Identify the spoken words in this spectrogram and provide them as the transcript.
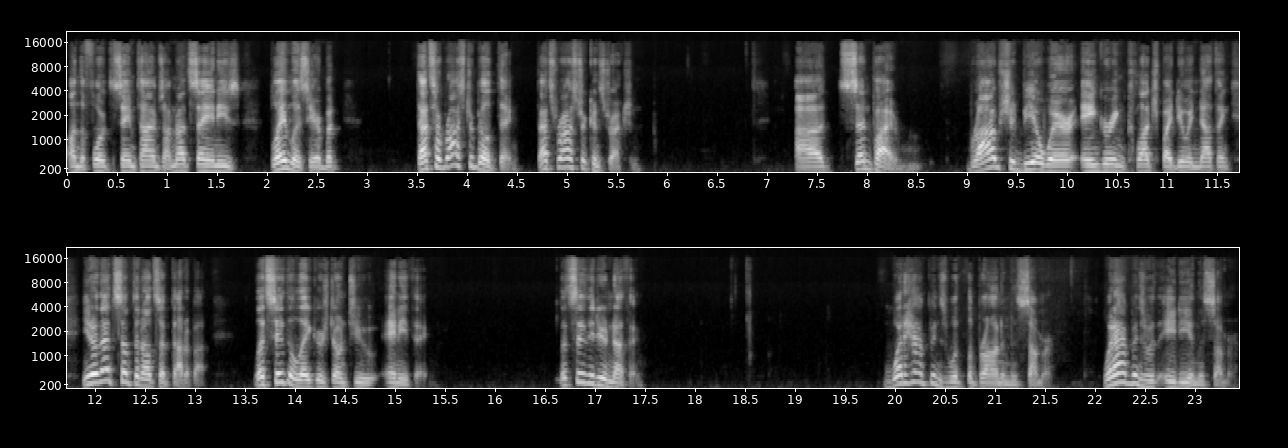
on the floor at the same time. So I'm not saying he's blameless here, but that's a roster build thing. That's roster construction. Uh Senpai, Rob should be aware angering Klutch by doing nothing. You know, that's something else I've thought about. Let's say the Lakers don't do anything. Let's say they do nothing. What happens with LeBron in the summer? What happens with AD in the summer?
